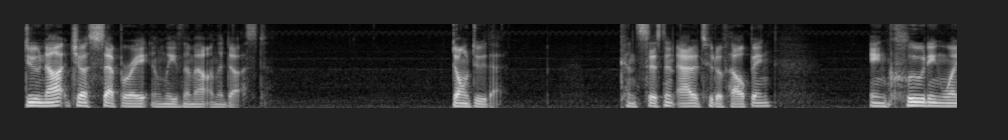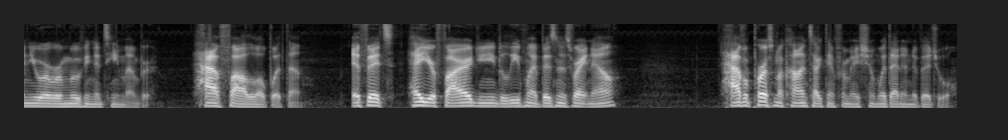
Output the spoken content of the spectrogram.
Do not just separate and leave them out in the dust. Don't do that consistent attitude of helping, including when you are removing a team member. Have follow up with them. If it's, hey, you're fired, you need to leave my business right now, have a personal contact information with that individual.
